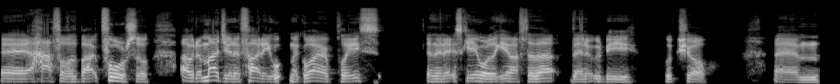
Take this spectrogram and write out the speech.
uh, half of a back four. So I would imagine if Harry Maguire plays in the next game or the game after that, then it would be Luke Shaw, um,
